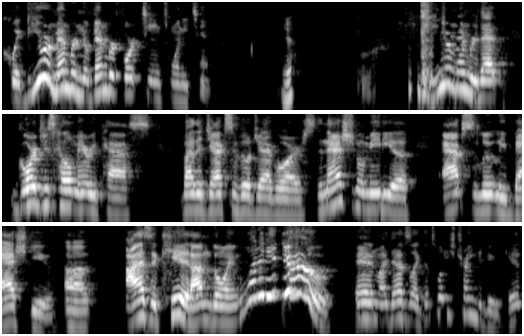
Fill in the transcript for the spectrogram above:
quick. Do you remember November 14, 2010? Yeah. Do you remember that gorgeous Hail Mary pass by the Jacksonville Jaguars. The national media absolutely bashed you. Uh, as a kid, I'm going, what did he do? And my dad's like, that's what he's trained to do, kid.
